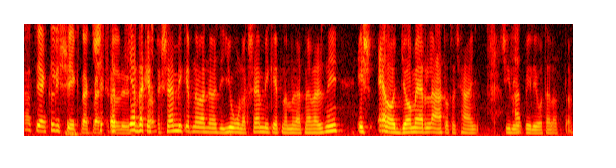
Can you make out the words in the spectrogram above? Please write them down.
Hát ilyen kliséknek megfelelő. Se, érdekesnek semmiképp nem lehet nevezni, jónak semmiképp nem lehet nevezni, és eladja, mert látod, hogy hány milliót hát, eladtak.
